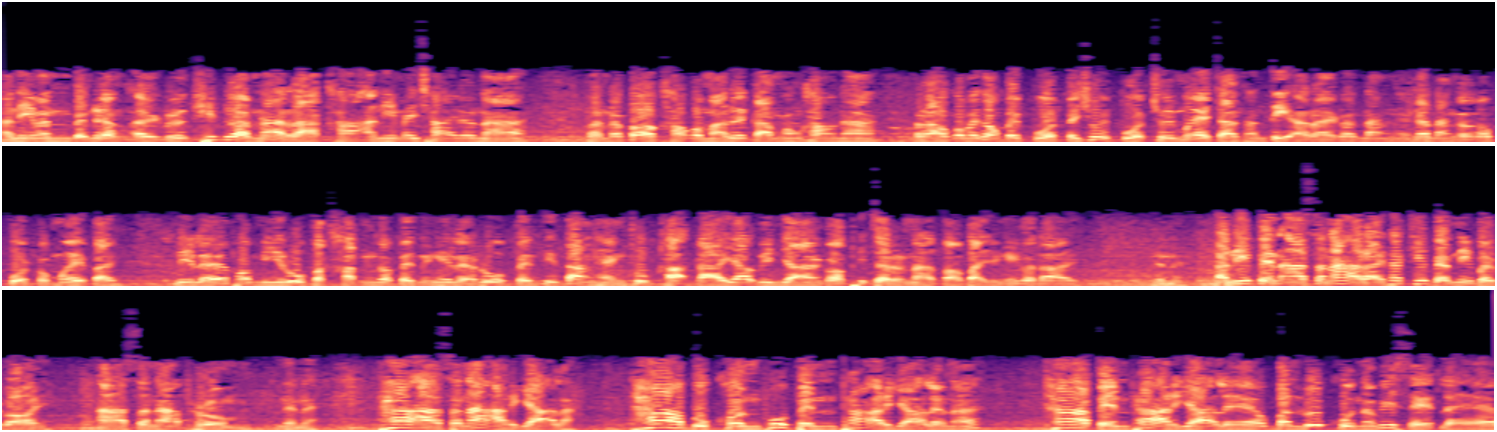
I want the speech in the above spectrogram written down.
อันนี้มันเป็นเรื่องเออหรือคิดด้วยอำนาจราคาอันนี้ไม่ใช่แล้วนะพันแล้วก็เขาก็มาด้วยกรรมของเขานะ เราก็ไม่ต้องไปปวดไปช่วยปวดช่วยเมื่อยอาจารย์สันติอะไรก็นั่งก็นั่งก็ปวดก็เมื่อยไป นี่แหละพอมีรูปประคันก็เป็นอย่างนี้แหละรูปเป็นที่ตั้งแห่งทุกขกายวิญญาณก็พิจารณาต่อไปอย่างนี้ก็ได้ เห็นไหมอันนี้เป็นอาสนะอะไรถ้าคิดแบบนี้บ่อยๆ อาสนะพรหมเนี่ยนะถ้าอาสนะอริยะล่ะ ถ้าบุคคลผู้เป็นพระอริยะแล้วนะ ถ้าเป็นพระอริยะแล้วบรรลุคุณวิเศษแล้ว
